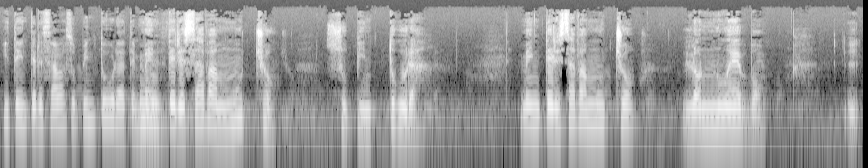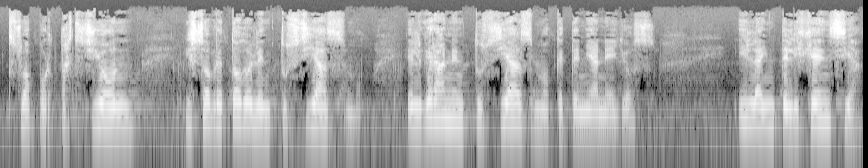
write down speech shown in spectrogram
¿Y te interesaba su pintura? Me interesaba mucho su pintura. Me interesaba mucho lo nuevo, su aportación y sobre todo el entusiasmo, el gran entusiasmo que tenían ellos y la inteligencia,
